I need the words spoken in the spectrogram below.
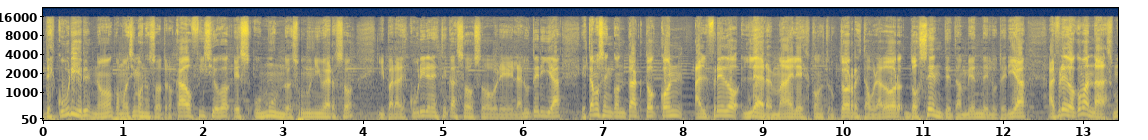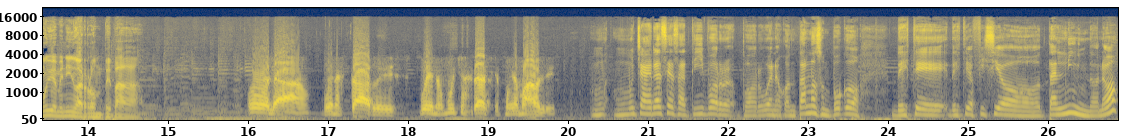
descubrir, ¿no? como decimos nosotros, cada oficio es un mundo, es un universo, y para descubrir en este caso sobre la lutería, estamos en contacto con Alfredo Lerma, él es constructor, restaurador, docente también de lutería. Alfredo, ¿cómo andás? Muy bienvenido a Rompepaga. Hola, buenas tardes. Bueno, muchas gracias, muy amable. M- Muchas gracias a ti por, por bueno, contarnos un poco de este, de este oficio tan lindo, ¿no?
